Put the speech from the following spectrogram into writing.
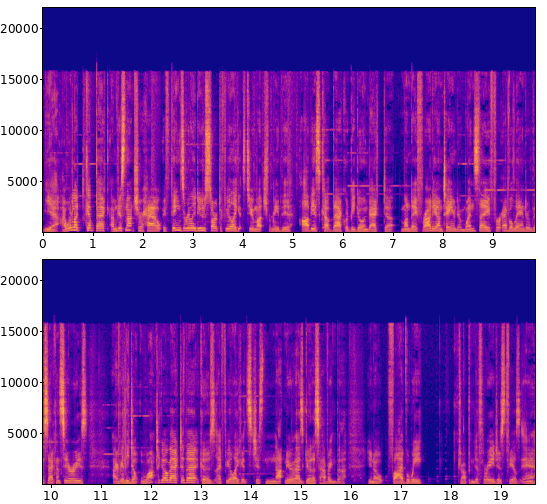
yeah, I would like to cut back. I'm just not sure how. If things really do start to feel like it's too much for me, the obvious cut back would be going back to Monday, Friday Untamed, and Wednesday for Evoland or the second series. I really don't want to go back to that because I feel like it's just not nearly as good as having the, you know, five a week dropping to three just feels eh,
